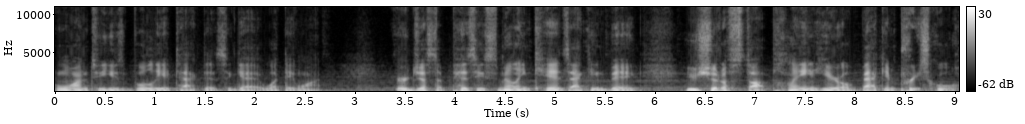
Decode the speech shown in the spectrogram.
who want to use bully tactics to get what they want. You're just a pissy smelling kids acting big. You should have stopped playing hero back in preschool.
